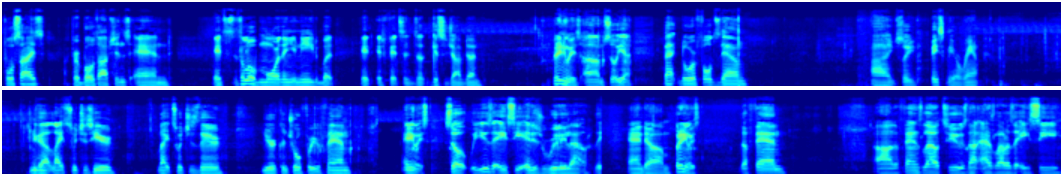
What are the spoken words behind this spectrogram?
full size for both options and it's, it's a little more than you need, but it, it fits. It gets the job done. But anyways, um, so yeah, back door folds down. Uh, so basically a ramp. You got light switches here, light switches there, your control for your fan. Anyways, so we use the AC. It is really loud. And um, but anyways, the fan, uh, the fan's loud too. It's not as loud as the AC,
